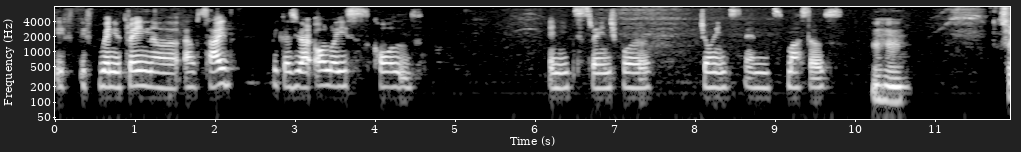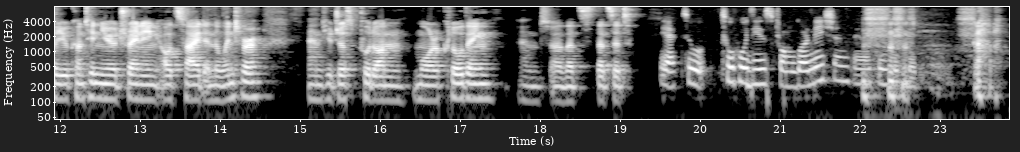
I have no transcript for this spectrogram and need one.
if if when you train uh, outside, because you are always cold, and it's strange for joints and muscles. hmm So you continue training outside in the winter, and you just put on more clothing, and uh, that's that's it. Yeah, two two hoodies from Gornation, and I think it's good.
